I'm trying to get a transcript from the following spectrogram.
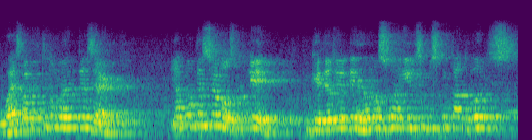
O resto vai tudo morrer no deserto. E aconteceu, irmãos, por quê? Porque Deus ele derrama a sua ira sobre os pecadores.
